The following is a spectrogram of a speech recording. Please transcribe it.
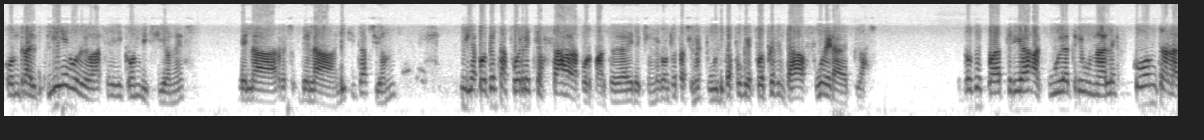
contra el pliego de bases y condiciones de la, de la licitación y la protesta fue rechazada por parte de la Dirección de Contrataciones Públicas porque fue presentada fuera de plazo. Entonces Patria acude a tribunales contra la,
